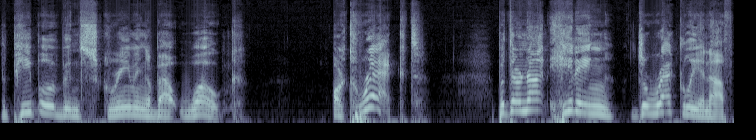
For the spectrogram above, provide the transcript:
The people who've been screaming about woke are correct but they're not hitting directly enough.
